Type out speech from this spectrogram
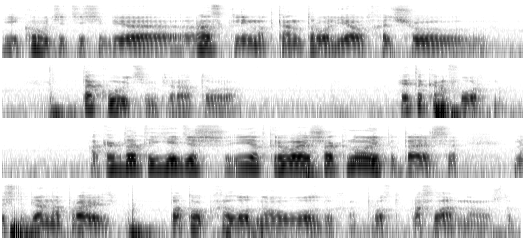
и крутите себе раз климат-контроль, я вот хочу такую температуру, это комфортно. А когда ты едешь и открываешь окно и пытаешься на себя направить поток холодного воздуха, просто прохладного, чтобы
